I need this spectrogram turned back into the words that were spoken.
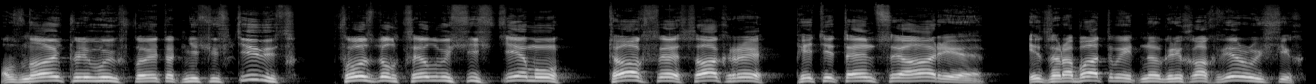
«А знаете ли вы, что этот нечестивец создал целую систему таксы, сакры, петитенциария и зарабатывает на грехах верующих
